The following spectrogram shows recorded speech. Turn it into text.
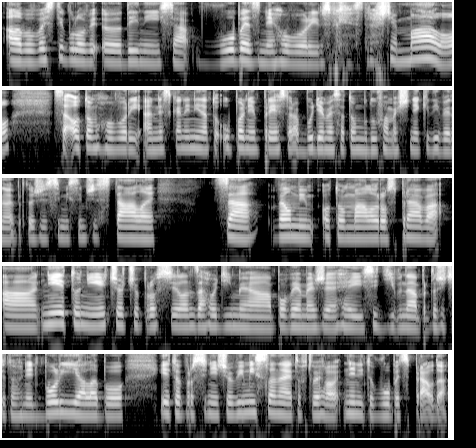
alebo vestibulodíny sa vôbec nehovorí, respektíve strašne málo sa o tom hovorí a dneska není na to úplne priestor a budeme sa tomu dúfam ešte niekedy venovať, pretože si myslím, že stále sa veľmi o tom málo rozpráva a nie je to niečo, čo proste len zahodíme a povieme, že hej, si divná, pretože ťa to hneď bolí, alebo je to proste niečo vymyslené, je to v tvojej hlave. Není to vôbec pravda.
